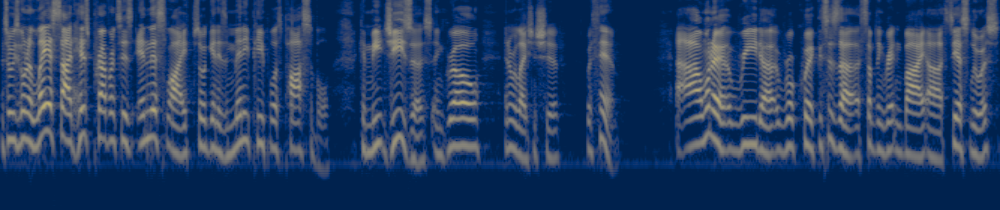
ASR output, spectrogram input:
And so he's going to lay aside his preferences in this life so, again, as many people as possible can meet Jesus and grow in a relationship with him. I want to read uh, real quick. This is uh, something written by uh, C.S. Lewis,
